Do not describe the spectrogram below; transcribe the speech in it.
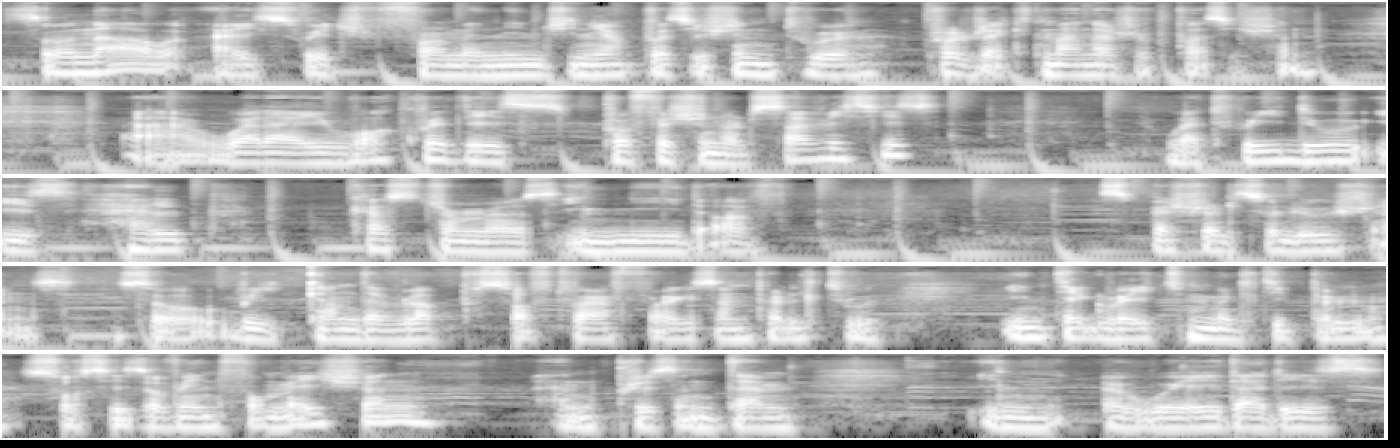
So now I switched from an engineer position to a project manager position. Uh, what I work with is professional services. What we do is help customers in need of special solutions. So we can develop software, for example, to integrate multiple sources of information and present them in a way that is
